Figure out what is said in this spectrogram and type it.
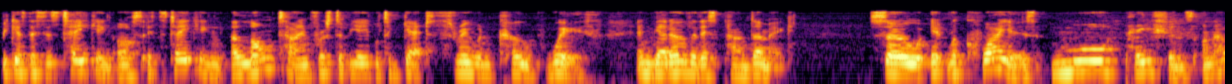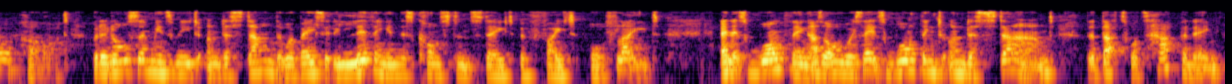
because this is taking us, it's taking a long time for us to be able to get through and cope with and get over this pandemic. So it requires more patience on our part, but it also means we need to understand that we're basically living in this constant state of fight or flight. And it's one thing, as I always say, it's one thing to understand that that's what's happening.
